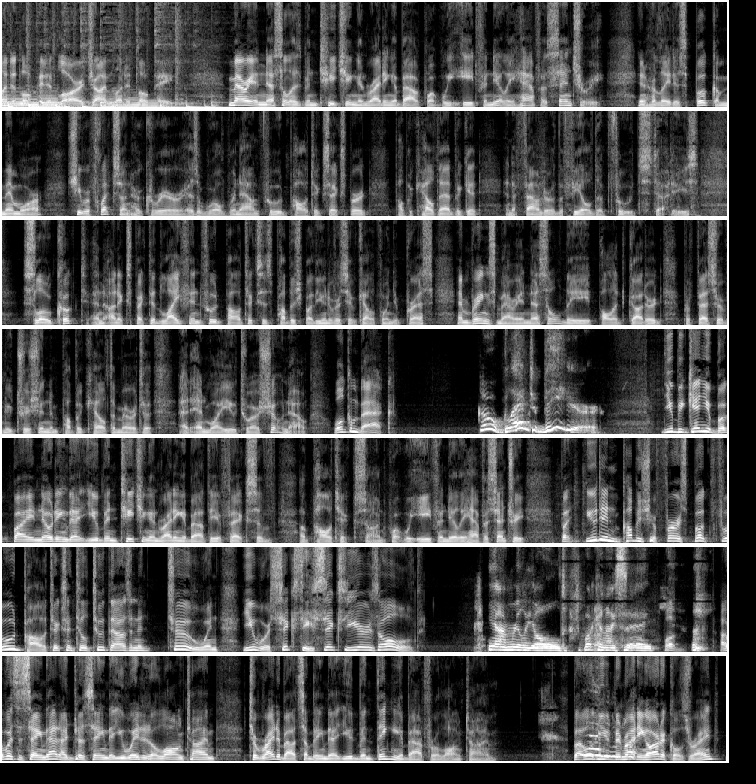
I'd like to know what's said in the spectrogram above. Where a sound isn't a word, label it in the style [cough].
Leonard Lopate at Large. I'm Leonard Lopate. Marion Nestle has been teaching and writing about what we eat for nearly half a century. In her latest book, a memoir, she reflects on her career as a world renowned food politics expert, public health advocate, and a founder of the field of food studies. Slow Cooked An Unexpected Life in Food Politics is published by the University of California Press and brings Marion Nestle, the Paulette Goddard Professor of Nutrition and Public Health Emerita at NYU, to our show now. Welcome back. Oh, glad to be here. You begin your book by noting that you've been teaching and writing about the effects of, of politics on what we eat for nearly half a century. But you didn't publish your first book, Food Politics, until 2002 when you were 66 years old. Yeah, I'm really old. What can uh, I say? Well, [laughs] I wasn't saying that. I'm just saying that you waited a long time to write about something that you'd been thinking about for a long time. But yeah, well, you'd been writing articles, right?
